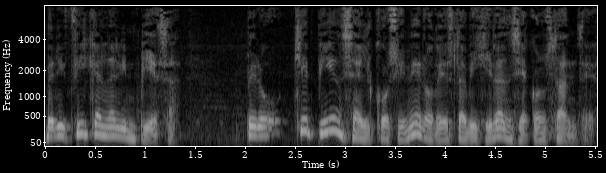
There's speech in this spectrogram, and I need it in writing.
verifican la limpieza. Pero, ¿qué piensa el cocinero de esta vigilancia constante?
